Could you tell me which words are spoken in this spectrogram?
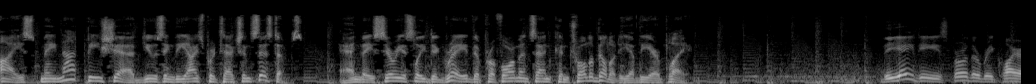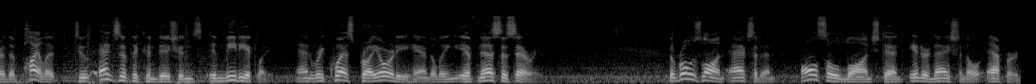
ice may not be shed using the ice protection systems and may seriously degrade the performance and controllability of the airplane. The ADs further require the pilot to exit the conditions immediately and request priority handling if necessary. The Roselawn accident also launched an international effort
